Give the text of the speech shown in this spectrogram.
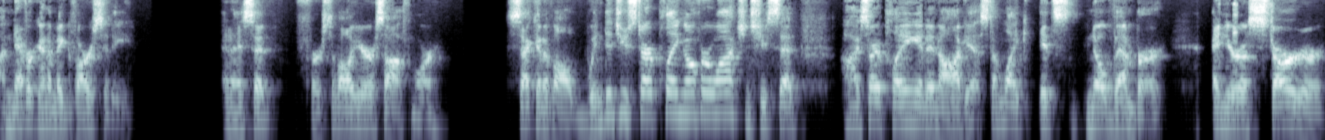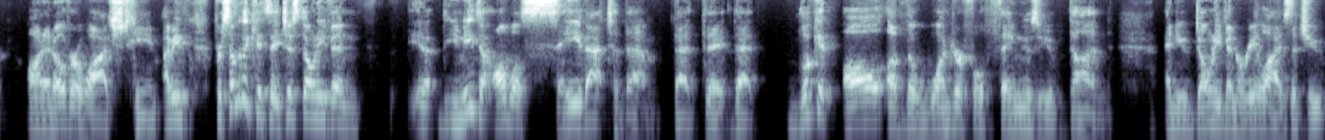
"I'm never going to make varsity," and I said, first of all, you're a sophomore. Second of all, when did you start playing Overwatch?" And she said, oh, "I started playing it in August." I'm like, "It's November, and you're a starter." on an Overwatch team. I mean, for some of the kids, they just don't even. You, know, you need to almost say that to them that they that look at all of the wonderful things you've done, and you don't even realize that you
